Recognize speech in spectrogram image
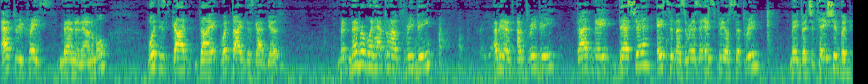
after He creates man and animal? What does God diet? What diet does God give? Remember what happened on three B? I mean, on, on 3B, God made deshe, esim as a reason, etz pri osepri, made vegetation, but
